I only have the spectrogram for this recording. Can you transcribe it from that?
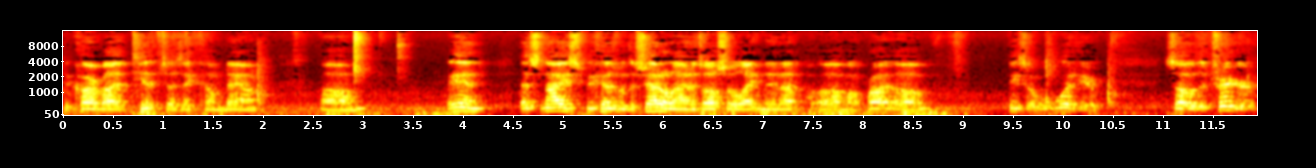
the carbide tips as they come down. Um, and that's nice because with the shadow line, it's also lightening up um, a um, piece of wood here. So the trigger,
